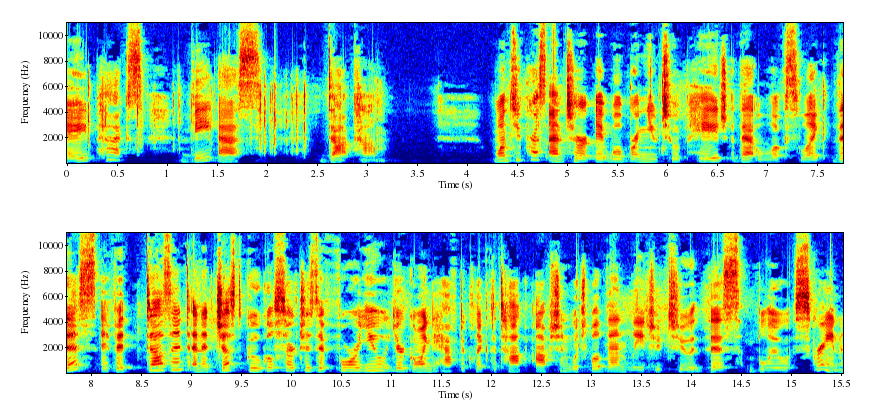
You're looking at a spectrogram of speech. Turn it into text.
apexvs.com. Once you press enter, it will bring you to a page that looks like this. If it doesn't and it just Google searches it for you, you're going to have to click the top option, which will then lead you to this blue screen.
